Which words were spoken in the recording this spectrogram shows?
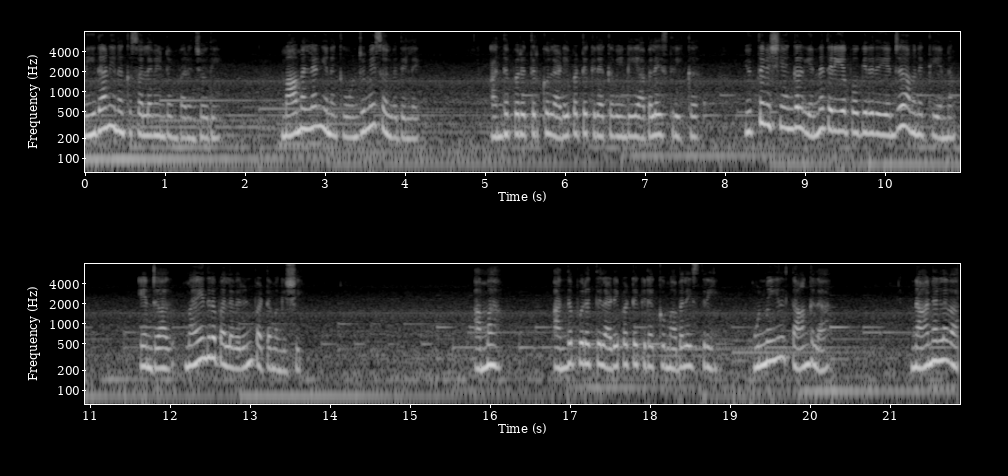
நீதான் எனக்கு சொல்ல வேண்டும் பரஞ்சோதி. மாமல்லன் எனக்கு ஒன்றுமே சொல்வதில்லை. அந்த புறத்திற்குள் அடைபட்டு கிடக்க வேண்டிய அபலை ஸ்திரீக்கு யுத்த விஷயங்கள் என்ன தெரிய போகிறது என்று அவனுக்கு எண்ணம். என்றால் மகேந்திர பல்லவரின் பட்ட மகிழ்ச்சி. அம்மா அந்த புறத்தில் அடைபட்டு கிடக்கும் அபலை ஸ்திரீ உண்மையில் தாங்களா? நான் அல்லவா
